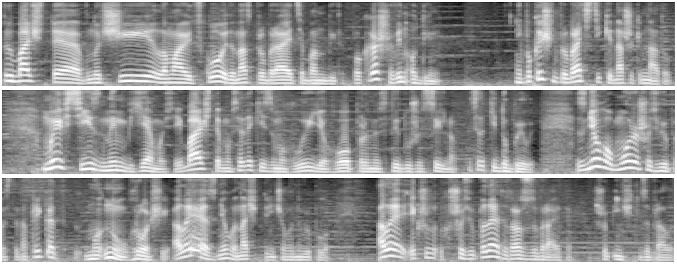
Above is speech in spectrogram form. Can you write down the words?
Тут бачите, вночі ламають скло і до нас прибирається бандит. Поки що він один. І поки що він прибирається тільки в нашу кімнату. Ми всі з ним б'ємося. І бачите, ми все-таки змогли його пронести дуже сильно. Все-таки добили. З нього може щось випасти, наприклад, ну, гроші, але з нього начебто нічого не випало. Але якщо щось випадає, то одразу забирайте, щоб інші не забрали.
